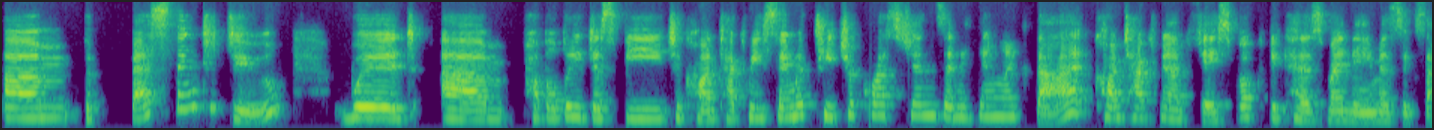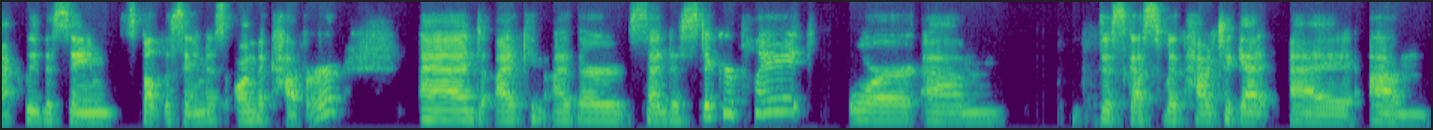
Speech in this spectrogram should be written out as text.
um, the best thing to do would um, probably just be to contact me. Same with teacher questions, anything like that. Contact me on Facebook because my name is exactly the same, spelled the same as on the cover. And I can either send a sticker plate or um, discuss with how to get a um,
